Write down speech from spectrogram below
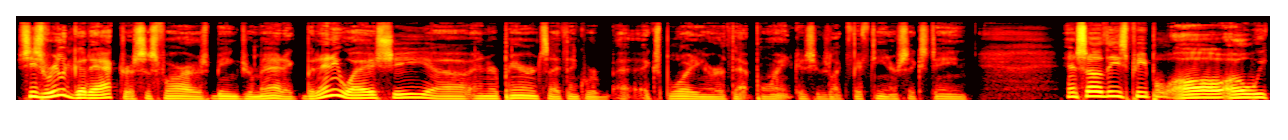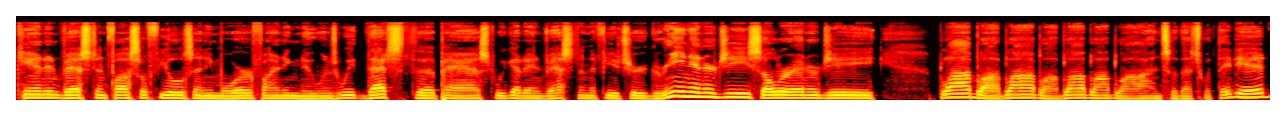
she's a really good actress as far as being dramatic. But anyway, she uh, and her parents, I think, were uh, exploiting her at that point because she was like 15 or 16 and so these people, all, oh, we can't invest in fossil fuels anymore, finding new ones. We that's the past. We got to invest in the future. Green energy, solar energy, blah blah blah blah blah blah blah. And so that's what they did.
